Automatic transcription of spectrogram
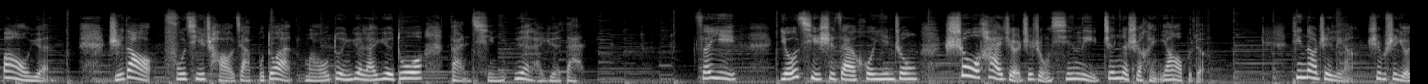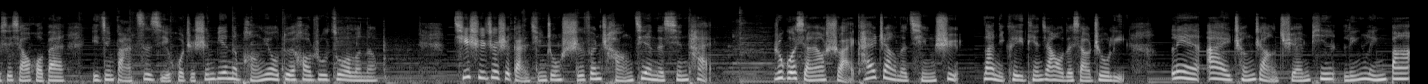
抱怨，直到夫妻吵架不断，矛盾越来越多，感情越来越淡。所以，尤其是在婚姻中，受害者这种心理真的是很要不得。听到这里啊，是不是有些小伙伴已经把自己或者身边的朋友对号入座了呢？其实这是感情中十分常见的心态。如果想要甩开这样的情绪，那你可以添加我的小助理“恋爱成长全拼零零八”。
